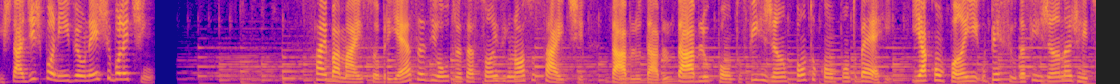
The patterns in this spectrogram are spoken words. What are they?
está disponível neste boletim. Saiba mais sobre essas e outras ações em nosso site www.firjan.com.br e acompanhe o perfil da Firjan nas redes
